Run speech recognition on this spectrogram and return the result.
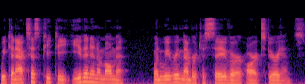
We can access piti even in a moment when we remember to savor our experience.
